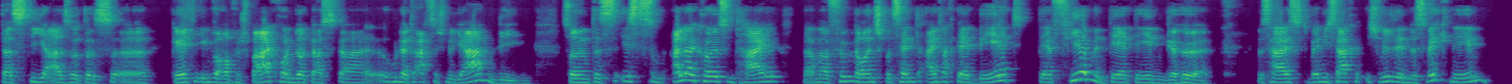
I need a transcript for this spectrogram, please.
dass die also das äh, Geld irgendwo auf dem Sparkonto, dass da 180 Milliarden liegen, sondern das ist zum allergrößten Teil, sagen wir 95 Prozent, einfach der Wert der Firmen, der denen gehört. Das heißt, wenn ich sage, ich will dem das wegnehmen,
